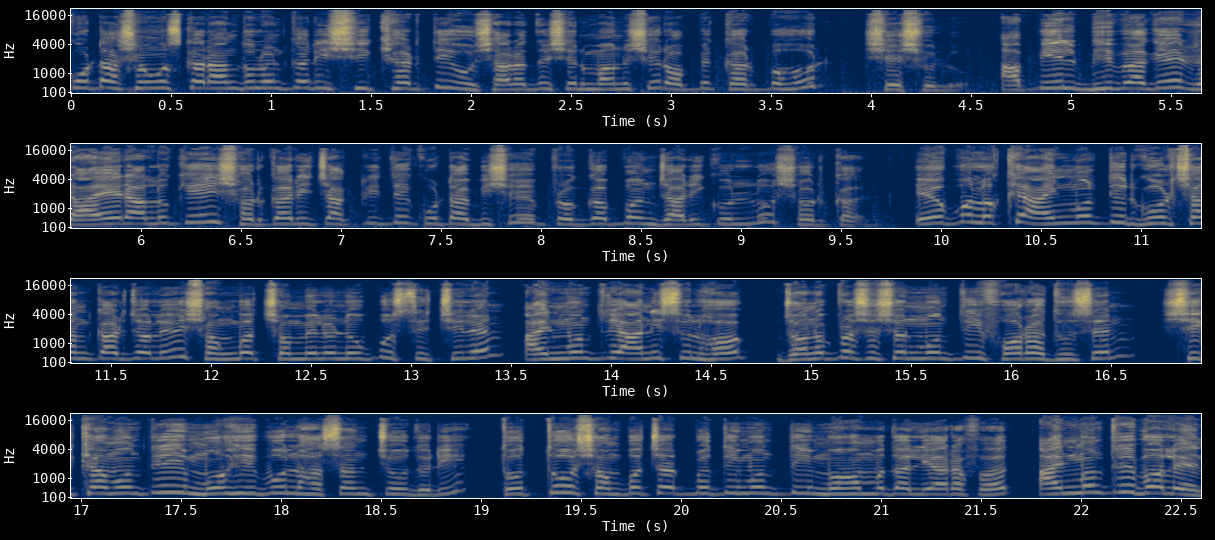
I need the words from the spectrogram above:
কোটা সংস্কার আন্দোলনকারী শিক্ষার্থী ও সারা দেশের মানুষের অপেক্ষার প্রহর শেষ হলো। আপিল বিভাগের রায়ের আলোকেই সরকারি চাকরিতে কোটা বিষয়ে প্রজ্ঞাপন জারি করল সরকার। এ উপলক্ষে আইনমন্ত্রীর গোলশান কার্যালয়ে সংবাদ সম্মেলনে উপস্থিত ছিলেন আইনমন্ত্রী আনিসুল হক, জনপ্রশাসন মন্ত্রী ফরহাদ হোসেন, শিক্ষামন্ত্রী মহিবুল হাসান চৌধুরী, তথ্য ও সম্প্রচার প্রতিমন্ত্রী মোহাম্মদ আলী আরাফাত। আইনমন্ত্রী বলেন,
